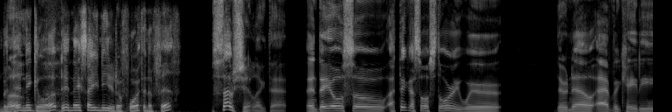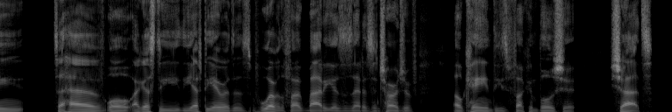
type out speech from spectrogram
But Well- didn't they go up? Didn't they say you needed a fourth and a fifth? some shit like that. And they also, I think I saw a story where they're now advocating to have, well, I guess the the FDA or the whoever the fuck body is is that is in charge of okaying these fucking bullshit shots.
